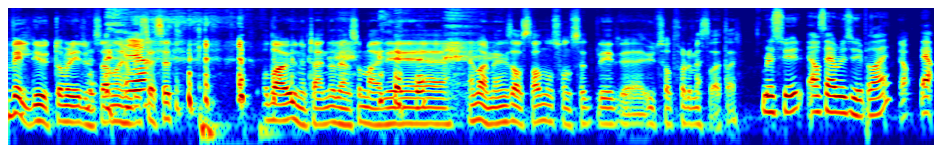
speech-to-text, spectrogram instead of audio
veldig utover de rundt seg når hun blir stresset. Og da er jo undertegnede den som er i eh, en armlengdes avstand, og sånn sett blir eh, utsatt for det meste av dette her. Blir sur? Altså, jeg blir sur på deg? Ja. Ja,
